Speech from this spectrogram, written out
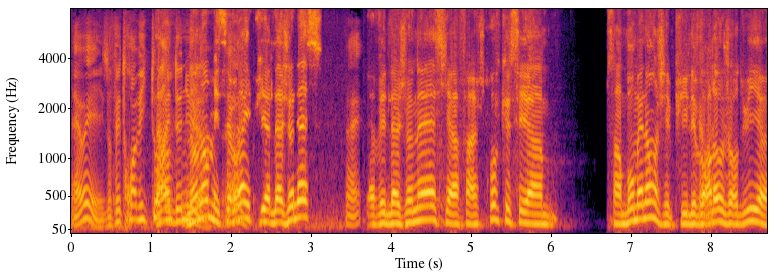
Eh oui, ils ont fait trois victoires et deux nuls. Non, non, mais c'est vrai. Et puis il y a de la jeunesse. Il y avait de la jeunesse. Il y a, enfin, je trouve que c'est un, c'est un bon mélange. Et puis les voir là aujourd'hui. Euh,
